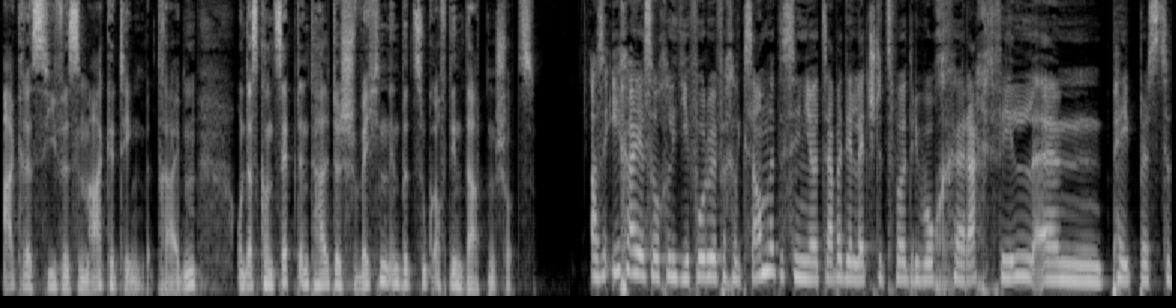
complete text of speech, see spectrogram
aggressives Marketing betreiben und das Konzept enthalte Schwächen in Bezug auf den Datenschutz. Also ich habe ja so ein bisschen die Vorwürfe gesammelt. Es sind ja jetzt eben die letzten zwei, drei Wochen recht viele ähm, Papers zu,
